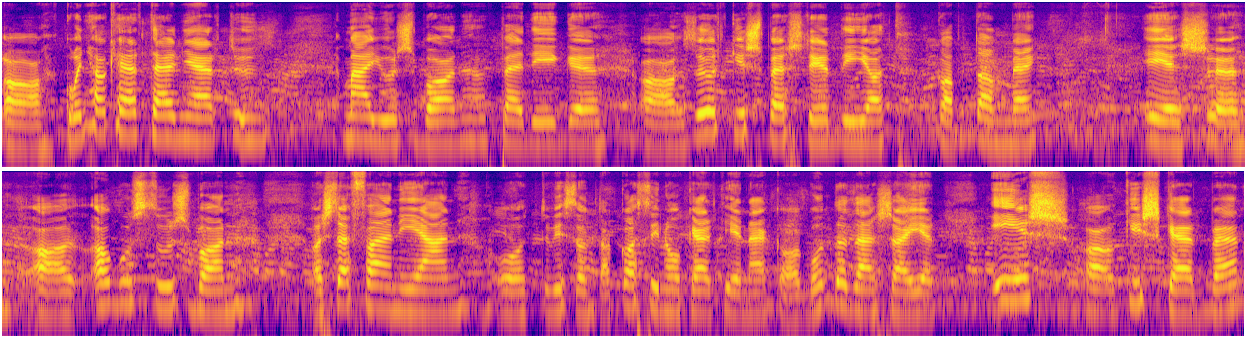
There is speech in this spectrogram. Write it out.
a konyhakertel nyertünk, májusban pedig a Zöld Kispestér díjat kaptam meg, és augusztusban a Stefánián, ott viszont a kaszinókertjének a gondozásáért, és a kiskertben,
